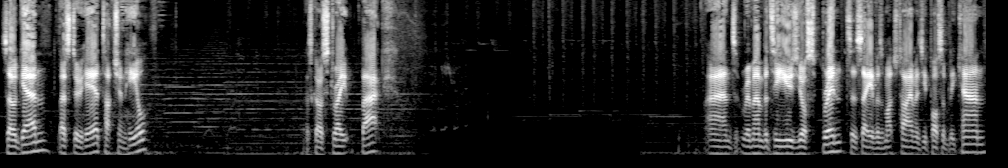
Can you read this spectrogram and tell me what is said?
So, again, let's do here touch and heal. Let's go straight back. And remember to use your sprint to save as much time as you possibly can.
